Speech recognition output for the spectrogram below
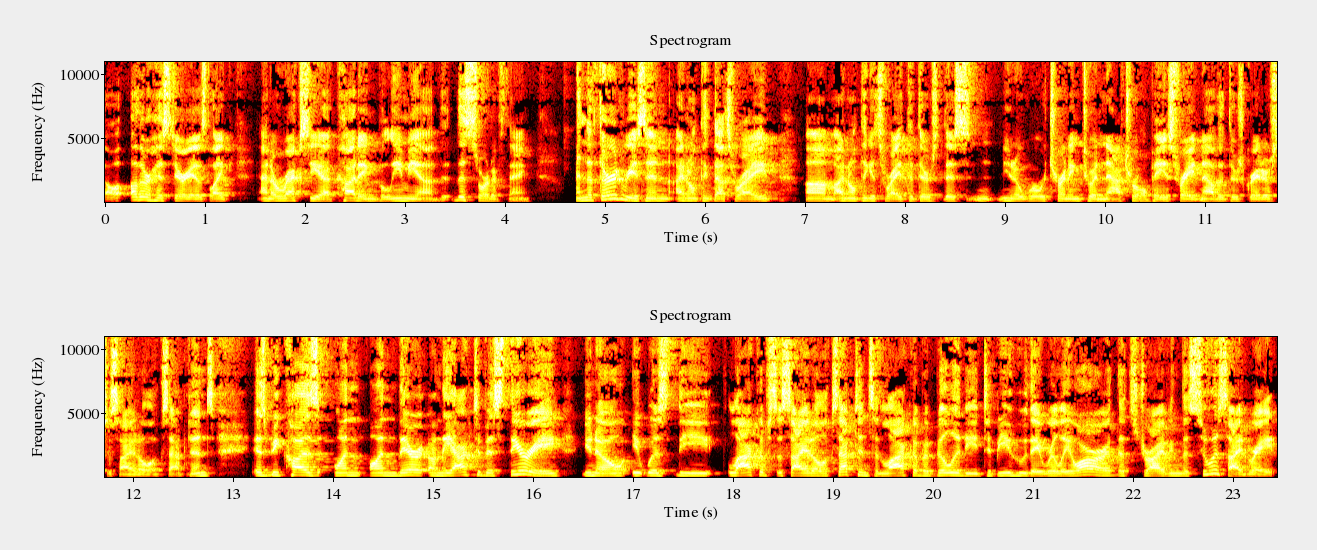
other hysterias like anorexia, cutting, bulimia, th- this sort of thing. And the third reason I don't think that's right, um, I don't think it's right that there's this, you know, we're returning to a natural base right now that there's greater societal acceptance, is because on on their on the activist theory, you know, it was the lack of societal acceptance and lack of ability to be who they really are that's driving the suicide rate.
